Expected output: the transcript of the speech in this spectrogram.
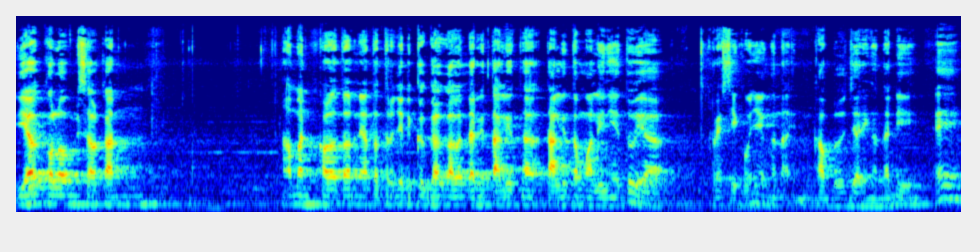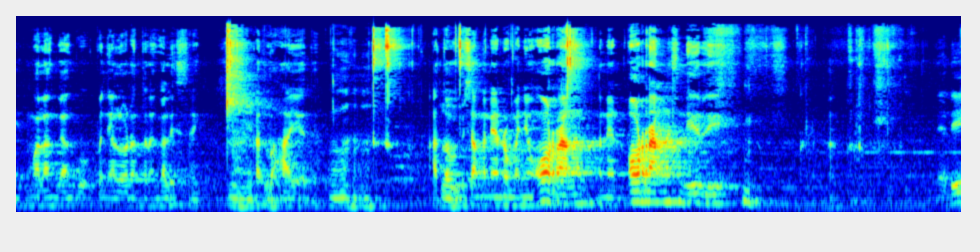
Ya kalau misalkan aman kalau ternyata terjadi kegagalan dari tali tali temalinya itu ya resikonya yang ngenain kabel jaringan tadi eh malah ganggu penyaluran tenaga listrik. Nah, kan bahaya tuh Atau bisa ngenain rumahnya orang, ngenain orang sendiri. Jadi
